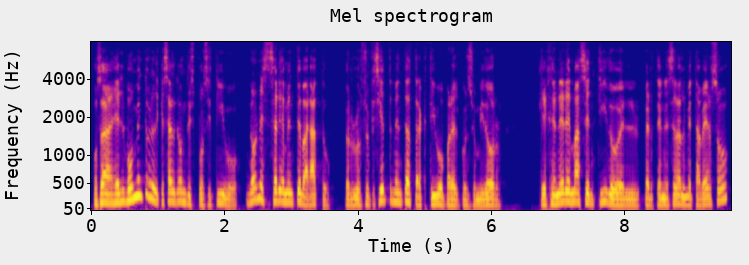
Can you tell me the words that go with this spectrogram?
O sea, el momento en el que salga un dispositivo, no necesariamente barato, pero lo suficientemente atractivo para el consumidor, que genere más sentido el pertenecer al metaverso,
